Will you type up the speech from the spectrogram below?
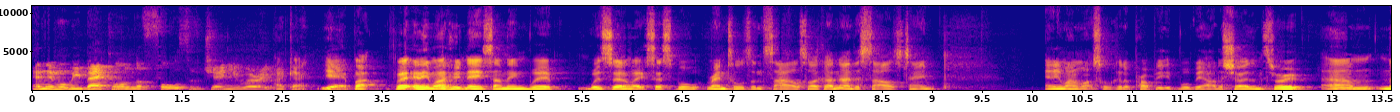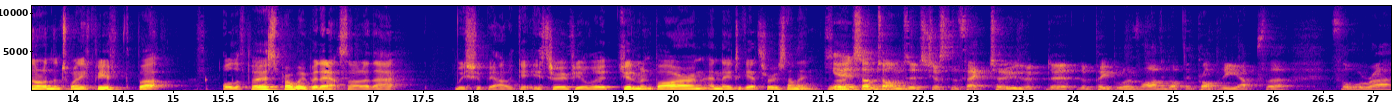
and then we'll be back on the 4th of January. Okay. Yeah, but for anyone who needs something, we're we're certainly accessible rentals and sales. Like I know the sales team. Anyone wants to look at a property, we'll be able to show them through. Um, not on the twenty fifth, but or the first probably. But outside of that, we should be able to get you through if you're a legitimate buyer and, and need to get through something. So, Yeah, sometimes it's just the fact too that the, the people have either got their property up for for uh,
